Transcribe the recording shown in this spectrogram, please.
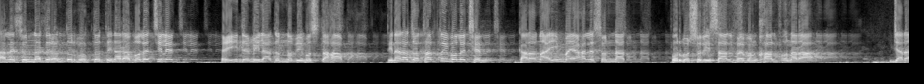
আহলে সুন্নাতের অন্তর্ভুক্ত, তিনারা বলেছিলেন, ঈদে মিলাদুন নবী মুস্তাহাব। তিনারা যথার্থই বলেছেন, কারণ আইম্মাই আহলে সুন্নাত, পূর্বসূরি সালফ এবং খালফ, ওনারা যারা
